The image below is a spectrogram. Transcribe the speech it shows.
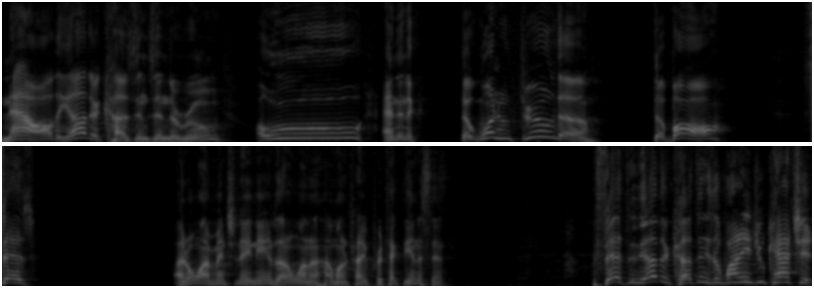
Now, all the other cousins in the room, ooh, and then the, the one who threw the, the ball says, I don't want to mention any names. I don't want to, I want to try to protect the innocent. Says to the other cousin, he said, Why didn't you catch it?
